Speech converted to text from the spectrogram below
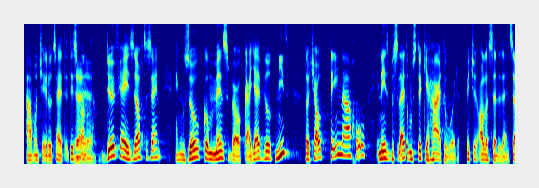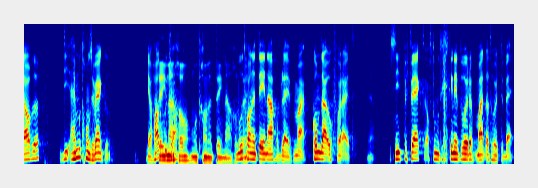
avondje erotijd. Het is Ja, van, ja. durf jij jezelf te zijn? En zo komen mensen bij elkaar. Jij wilt niet dat jouw teennagel ineens besluit om een stukje haar te worden. Weet je, alle cellen zijn hetzelfde. Die, hij moet gewoon zijn werk doen. Jouw hand moet, je- Teennagel moet gewoon een teennagel moet zijn. gewoon een teennagel blijven. Maar kom daar ook vooruit. Ja, is niet perfect, af en toe moet hij geknipt worden, maar dat hoort erbij.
